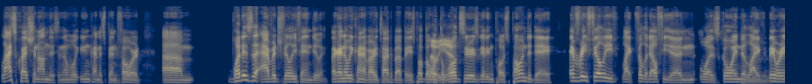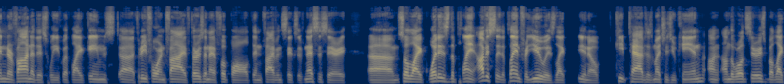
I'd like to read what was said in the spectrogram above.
last question on this, and then we can kind of spin forward. Um, what is the average Philly fan doing? Like, I know we kind of already talked about baseball, but oh, with the yeah. World Series getting postponed today, every Philly like Philadelphian was going to like they mm. were in Nirvana this week with like games uh, three, four, and five Thursday night football, then five and six if necessary. Um, so like, what is the plan? Obviously, the plan for you is like you know keep tabs as much as you can on, on the World Series, but like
